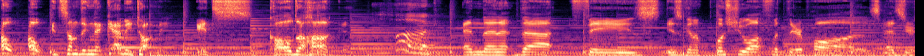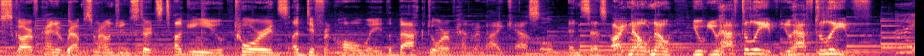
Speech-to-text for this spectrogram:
oh, oh, it's something that Gabby taught me. It's called a hug. Hug. And then at that phase is gonna push you off with their paws as your scarf kind of wraps around you and starts tugging you towards a different hallway, the back door of Henrenheim Castle, and says, Alright, no, no, you you have to leave, you have to leave. I,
